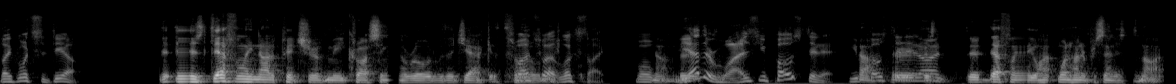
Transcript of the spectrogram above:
Like what's the deal? There's definitely not a picture of me crossing a road with a jacket thrown well, that's what it looks like well, no, the other was you posted it. You no, posted it on. There definitely 100% is not.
